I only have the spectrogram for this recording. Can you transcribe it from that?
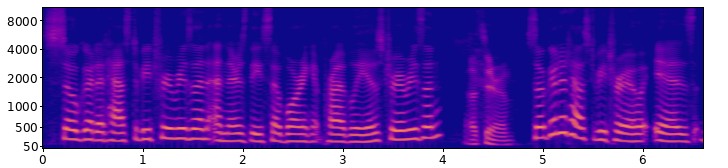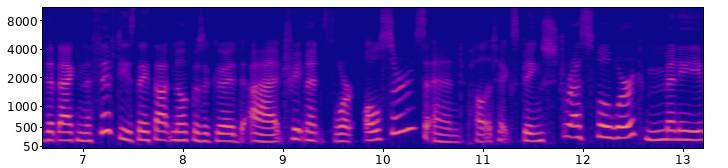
so good it has to be true reason, and there's the so boring it probably is true reason. Let's hear him. So good it has to be true is that back in the 50s, they thought milk was a good uh, treatment for ulcers and politics being stressful work. Many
